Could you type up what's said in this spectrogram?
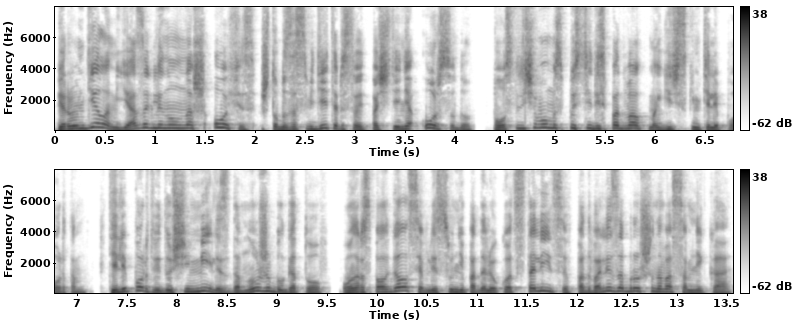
Первым делом я заглянул в наш офис, чтобы засвидетельствовать почтение Орсуду. После чего мы спустились в подвал к магическим телепортам. Телепорт, ведущий Мелис, давно уже был готов. Он располагался в лесу неподалеку от столицы, в подвале заброшенного особняка.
